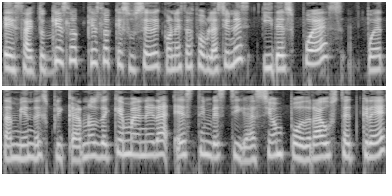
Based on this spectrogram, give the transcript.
Exacto, qué es lo qué es lo que sucede con estas poblaciones y después puede también explicarnos de qué manera esta investigación podrá usted cree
